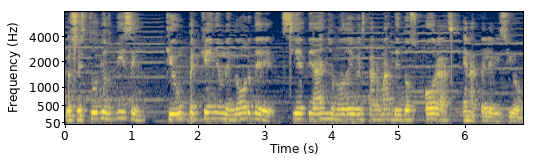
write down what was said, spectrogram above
Los estudios dicen que un pequeño menor de 7 años no debe estar más de 2 horas en la televisión.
